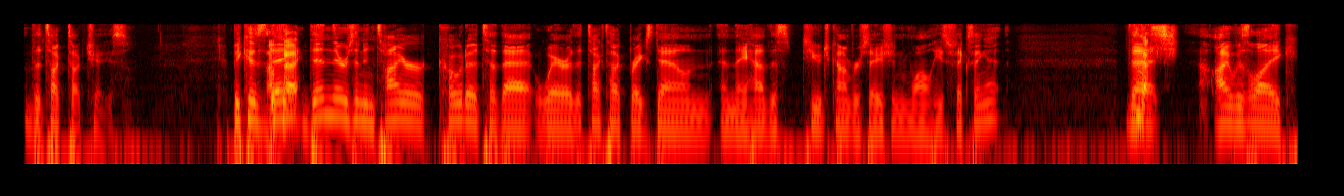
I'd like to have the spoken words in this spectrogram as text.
the tuk tuk chase because then Okay. then there's an entire coda to that where the tuk tuk breaks down and they have this huge conversation while he's fixing it that Yes. I was like,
